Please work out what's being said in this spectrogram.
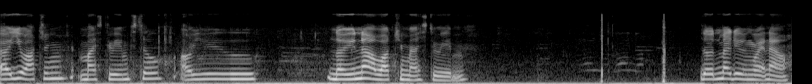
Are you watching my stream still? Are you? No, you're not watching my stream. What am I doing right now?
